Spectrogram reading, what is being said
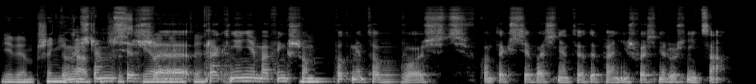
nie wiem, przenika Myślę się, że elementy. pragnienie ma większą Hmm. podmiotowość w kontekście właśnie antytypa niż właśnie różnica.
